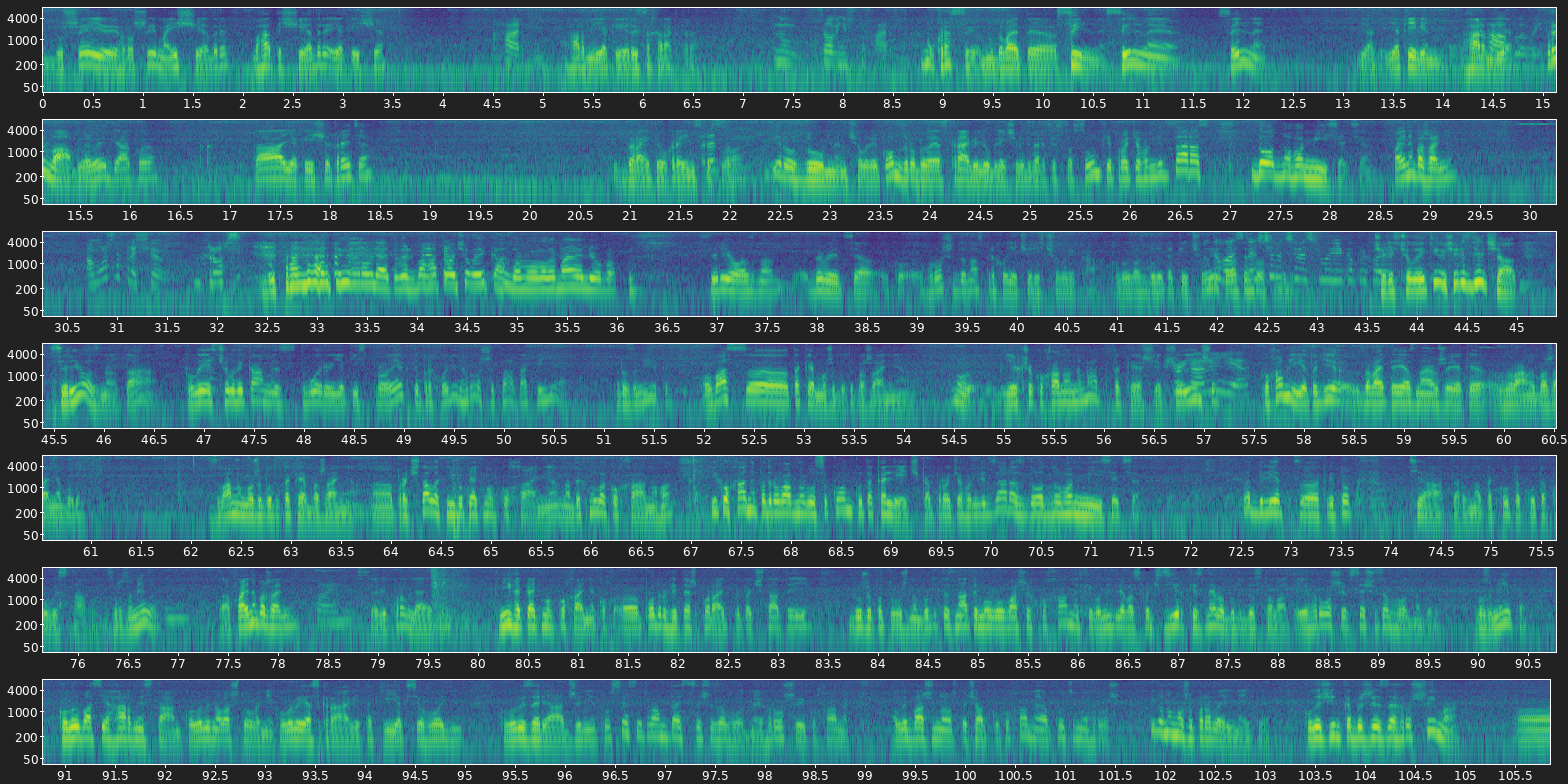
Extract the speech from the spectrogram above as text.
душею і грошима і щедре. Багате щедре, який ще? Гарний. Гарний який? Риса характера. Ну, зовнішній гарний. Ну, краси. Ну давайте сильне, сильне, сильне. Як, який він гарний? Привабливий. Привабливий, дякую. Та який ще третє? Підбирайте українські Розумний. слова. І розумним чоловіком зробила яскраві люблячі відверті стосунки протягом від зараз до одного місяця. Файне бажання. А можна краще гроші? Відправляйте, відправляйте. Ви ж багатого чоловіка замовили, моя люба. Серйозно, дивіться, гроші до нас приходять через чоловіка. Коли у вас буде такий чоловік, До у вас і гроші через, через чоловіка приходить? Через чоловіків і через дівчат. Серйозно, так. Коли я з чоловіками створюю якісь проекти, приходять гроші, так, так і є. Розумієте? У вас е, таке може бути бажання. Ну, якщо коханого немає, то таке ж. Якщо Коханий інше. є. Коханий є, тоді давайте я знаю вже, яке з вами бажання буде. З вами може бути таке бажання. Е, Прочитала книгу «П'ять мов кохання, надихнула коханого, і коханий подарував нову суконку та колечка протягом від зараз до одного місяця. Та білет, е, квіток в театр на таку, таку, таку виставу. Зрозуміли? Та файне бажання. Файно. Все, відправляєте. Книга «П'ять мов кохання. Кох- е, Подруги теж порадьте почитати її. Дуже потужно. Будете знати мову ваших коханих, і вони для вас, хоч зірки з неба, будуть доставати. І гроші, все, що завгодно буде. Розумієте? Коли у вас є гарний стан, коли ви налаштовані, коли ви яскраві, такі як сьогодні, коли ви заряджені, то Всесвіт вам дасть все, що завгодно, і гроші, і коханих. Але бажано спочатку кохане, а потім і гроші. І воно може паралельно йти. Коли жінка бежить за грошима,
